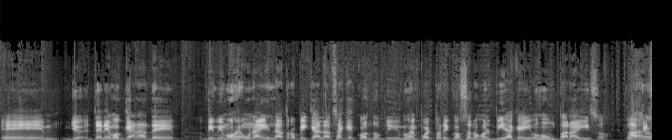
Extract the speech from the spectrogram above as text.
Eh, yo- tenemos ganas de. Vivimos en una isla tropical. O sea que cuando vivimos en Puerto Rico se nos olvida que vivimos en un paraíso. a pesar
